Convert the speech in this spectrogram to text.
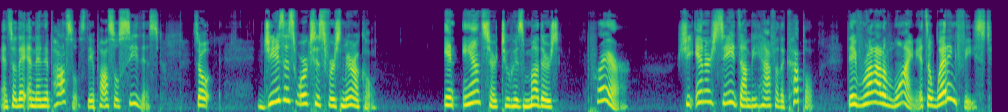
And so they, and then the apostles, the apostles see this. So Jesus works his first miracle in answer to his mother's prayer. She intercedes on behalf of the couple. They've run out of wine. It's a wedding feast,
